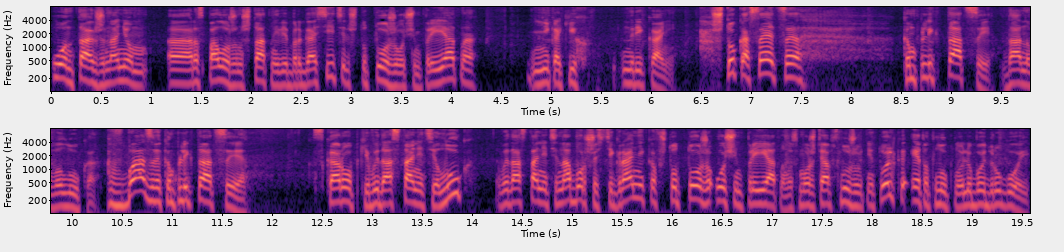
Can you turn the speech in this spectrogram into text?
Он также на нем э, расположен штатный виброгаситель, что тоже очень приятно, никаких нареканий. Что касается комплектации данного лука. В базовой комплектации с коробки вы достанете лук, вы достанете набор шестигранников, что тоже очень приятно. Вы сможете обслуживать не только этот лук, но и любой другой.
